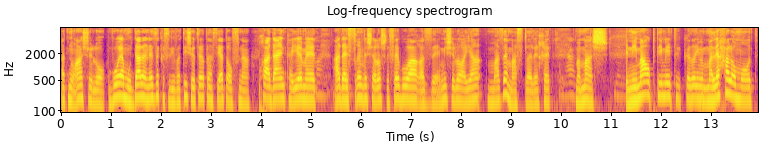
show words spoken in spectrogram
התנועה שלו. והוא היה מודע לנזק הסביבתי שיוצר תעשיית האופנה. התנועה עדיין קיימת נכון. עד ה-23 לפברואר, אז uh, מי שלא היה, מה זה must ללכת? חייב. ממש. נימה אופטימית כזו, עם מלא חלומות.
